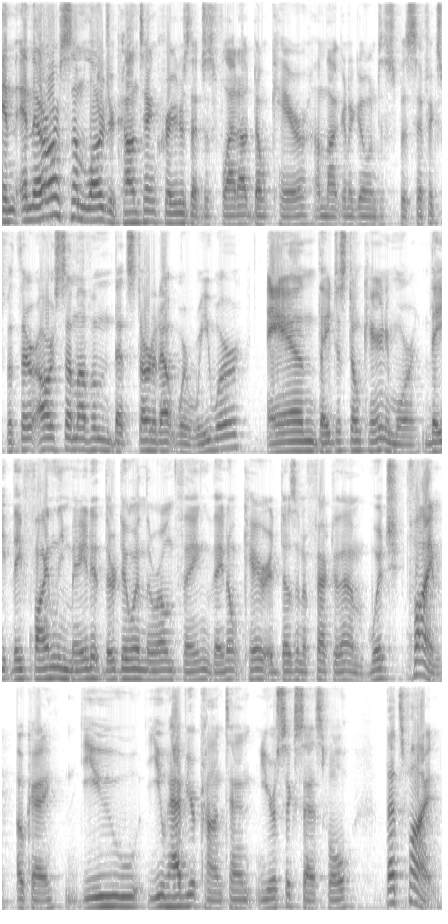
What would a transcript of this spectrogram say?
And and there are some larger content creators that just flat out don't care. I'm not going to go into specifics, but there are some of them that started out where we were and they just don't care anymore. They they finally made it. They're doing their own thing. They don't care. It doesn't affect them, which fine. Okay. You you have your content, you're successful. That's fine.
